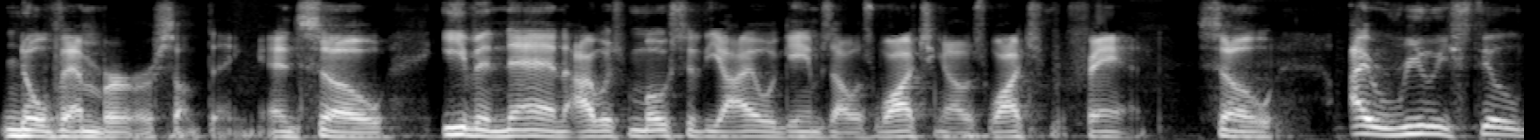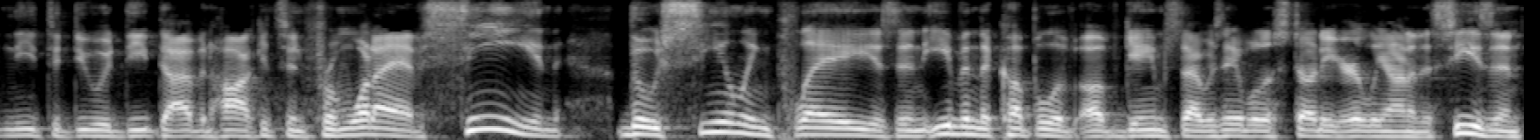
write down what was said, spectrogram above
November or something. And so even then, I was most of the Iowa games I was watching, I was watching for Fant. So I really still need to do a deep dive in Hockenson. From what I have seen, those ceiling plays and even the couple of, of games that I was able to study early on in the season,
